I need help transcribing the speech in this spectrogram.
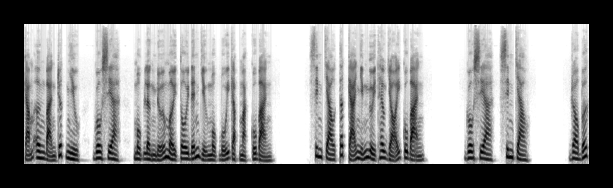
cảm ơn bạn rất nhiều, Gosia, một lần nữa mời tôi đến dự một buổi gặp mặt của bạn. Xin chào tất cả những người theo dõi của bạn. Gosia, xin chào. Robert,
